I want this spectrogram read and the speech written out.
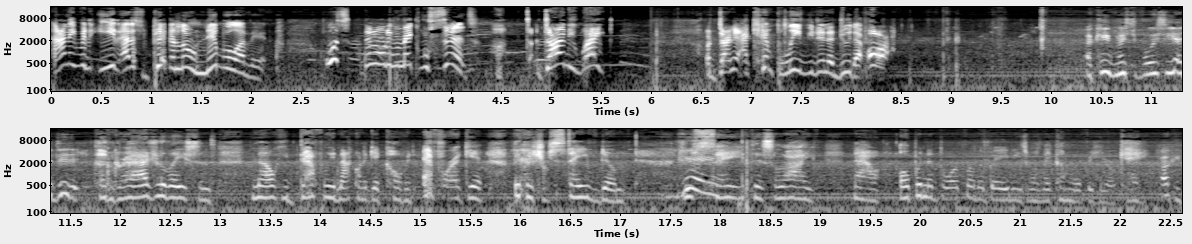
I don't even eat, I just pick a little nibble of it. What's, that don't even make no sense. D- Donnie, wait. Oh, Donnie, I can't believe you didn't do that. Oh, Okay, Mr. Boise, I did it. Congratulations. Now he definitely not gonna get COVID ever again because you saved him. You Yeah. saved his life. Now open the door for the babies when they come over here, okay? Okay.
